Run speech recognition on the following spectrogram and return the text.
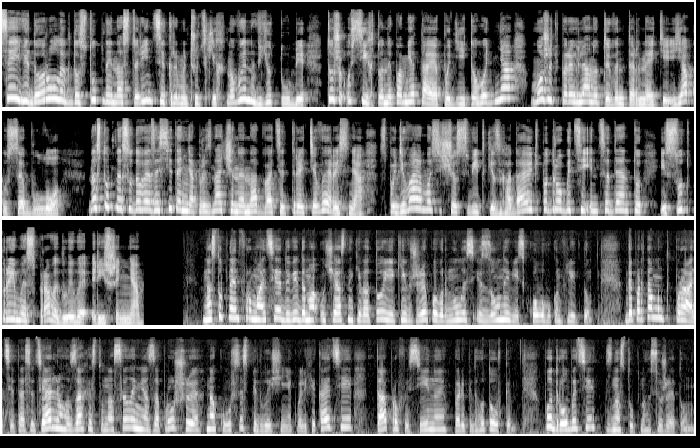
Цей відеоролик доступний на сторінці Кременчуцьких новин в Ютубі. Тож усі, хто не пам'ятає подій того дня, можуть переглянути в інтернеті, як усе було. Наступне судове засідання призначене на 23 вересня. Сподіваємось, що свідки згадають подробиці інциденту і суд прийме справедливе рішення. Наступна інформація до відома учасників АТО, які вже повернулись із зони військового конфлікту. Департамент праці та соціального захисту населення запрошує на курси з підвищення кваліфікації та професійної перепідготовки. Подробиці з наступного сюжету.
